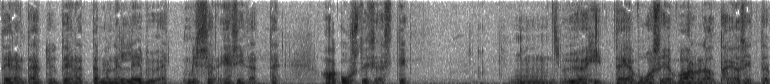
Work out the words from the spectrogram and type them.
teidän täytyy tehdä tämmöinen levy, missä esitätte akustisesti mm, yöhittejä vuosien varrelta. Ja sitten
